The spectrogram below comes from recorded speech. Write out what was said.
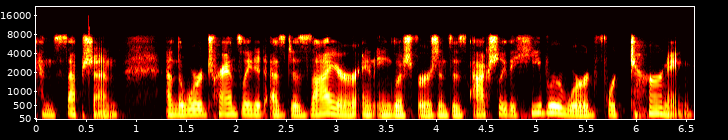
conception. And the word translated as desire in English versions is actually the Hebrew word for turning.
